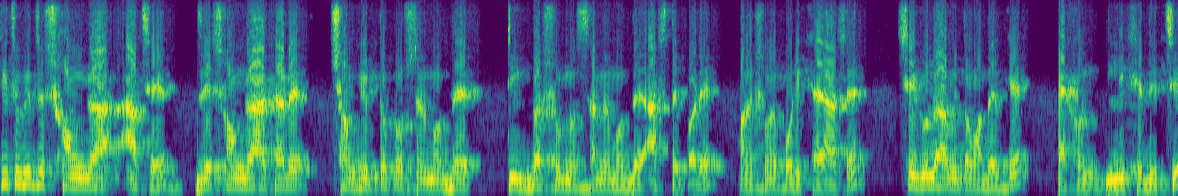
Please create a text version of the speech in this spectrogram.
কিছু কিছু সংজ্ঞা আছে, যে সংজ্ঞা আকারে সংক্ষিপ্ত প্রশ্নের মধ্যে টিক বা শূন্যস্থানের মধ্যে আসতে পারে, অনেক সময় পরীক্ষায় আসে। সেগুলো আমি তোমাদেরকে এখন লিখে দিচ্ছি।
